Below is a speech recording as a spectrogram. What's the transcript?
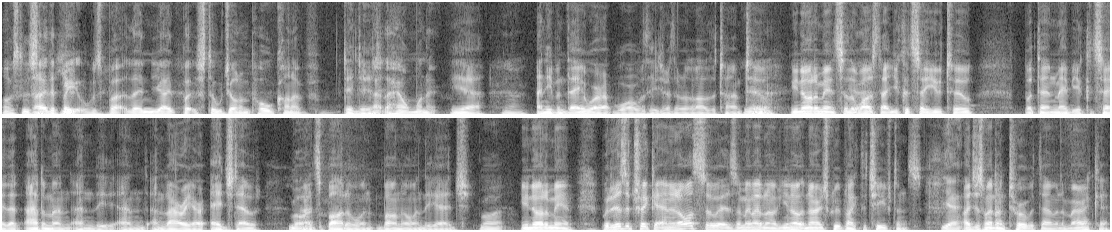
I was going to say Like the you- Beatles, but then yeah, but still John and Paul kind of They did. at the helm, wasn't it? Yeah. You know. And even they were at war with each other a lot of the time too. Yeah. You know what I mean? So there Yeah. was that. You could say U2, but then maybe you could say that Adam and, and the and, and Larry are edged out. Right. it's Bono and Bono and the Edge. Right. You know what I mean? But it is a trick, and it also is. I mean, I don't know. You know, an Irish group like the Chieftains. Yeah. I just went on tour with them in America.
